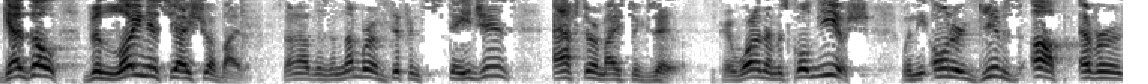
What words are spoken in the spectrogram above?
Gezel v'loinis yaishua them. So now there's a number of different stages after Maisik Zela. Okay, one of them is called Yush when the owner gives up ever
